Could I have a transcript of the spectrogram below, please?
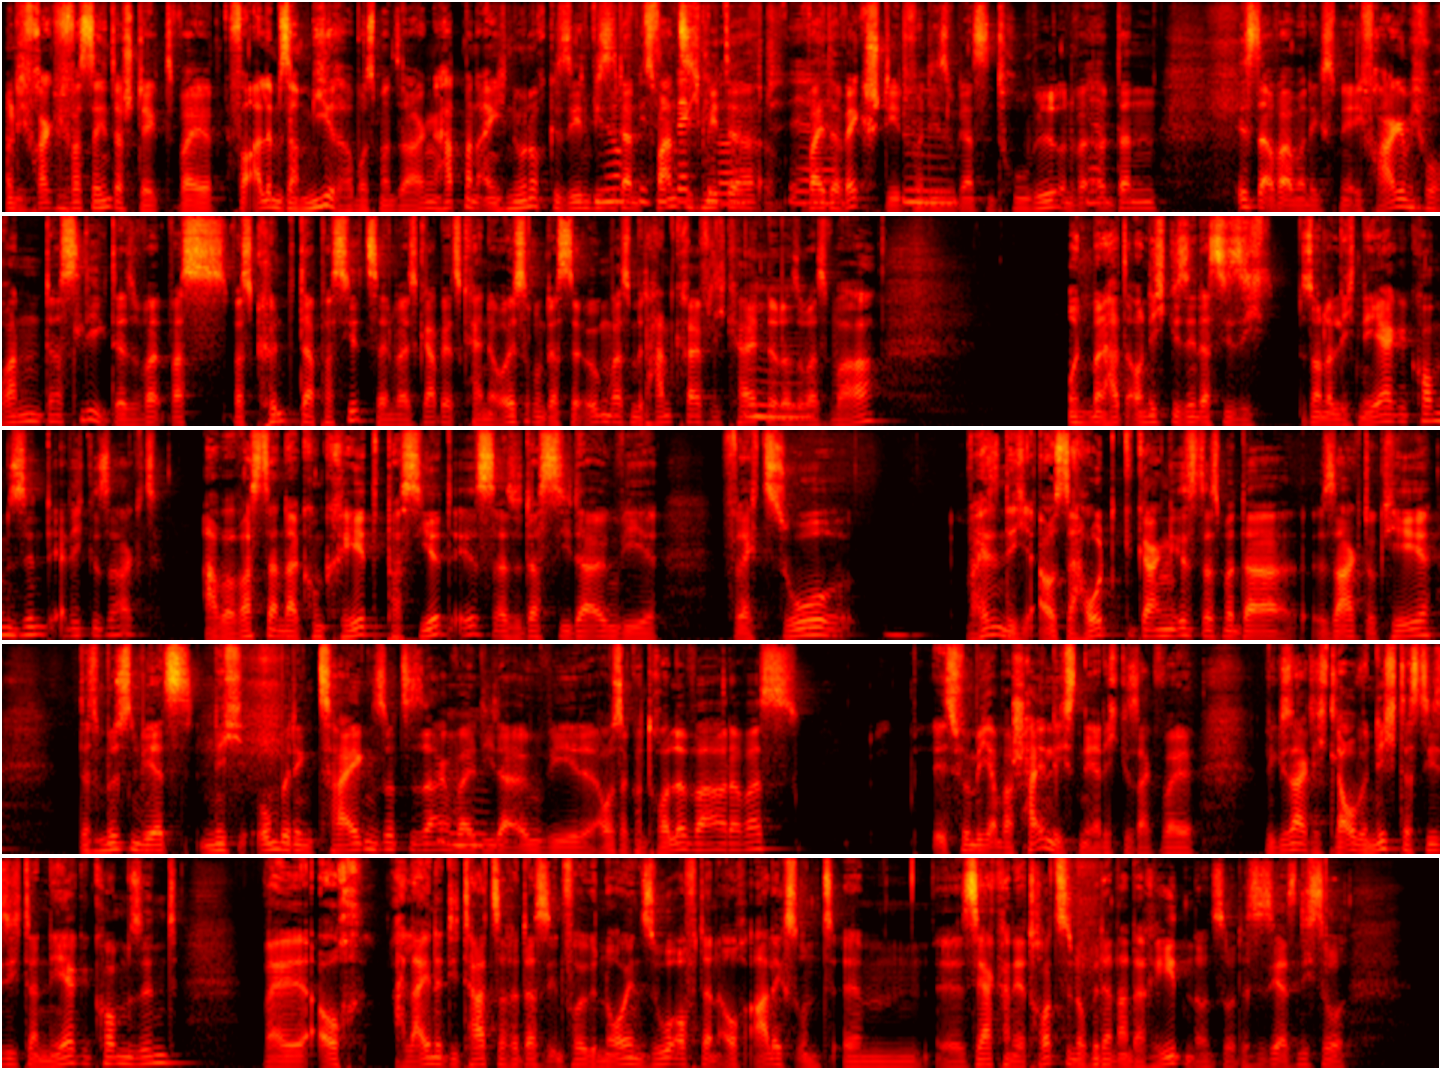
Und ich frage mich, was dahinter steckt, weil vor allem Samira, muss man sagen, hat man eigentlich nur noch gesehen, wie Nur sie dann wie sie 20 Meter wegläuft. Ja, weiter weg steht von Mhm. diesem ganzen Trubel und, Ja. und dann ist da auf einmal nichts mehr. Ich frage mich, woran das liegt. Also wa- was, was könnte da passiert sein? Weil es gab jetzt keine Äußerung, dass da irgendwas mit Handgreiflichkeiten Mhm. oder sowas war. Und man hat auch nicht gesehen, dass sie sich sonderlich näher gekommen sind, ehrlich gesagt. Aber was dann da konkret passiert ist, also dass sie da irgendwie vielleicht so, weiß ich nicht, aus der Haut gegangen ist, dass man da sagt, okay, das müssen wir jetzt nicht unbedingt zeigen sozusagen, weil die da irgendwie außer Kontrolle war oder was, ist für mich am wahrscheinlichsten, ehrlich gesagt, weil, wie gesagt, ich glaube nicht, dass die sich dann näher gekommen sind weil auch alleine die Tatsache, dass in Folge 9 so oft dann auch Alex und ähm, äh, Serkan ja trotzdem noch miteinander reden und so. Das ist ja jetzt nicht so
